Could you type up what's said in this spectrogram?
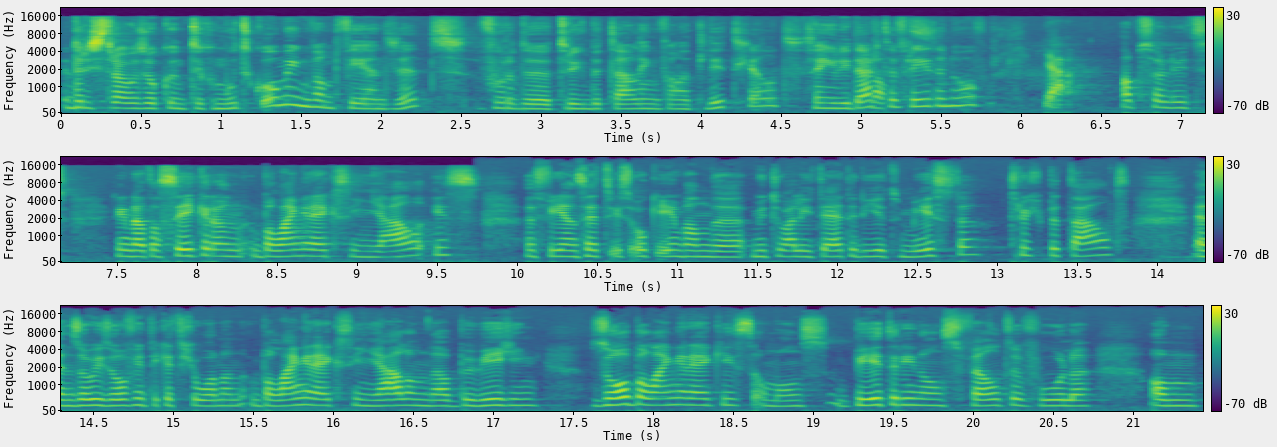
Er is trouwens ook een tegemoetkoming van het VNZ voor de terugbetaling van het lidgeld. Zijn jullie daar tevreden over? Ja, absoluut. Ik denk dat dat zeker een belangrijk signaal is. Het VNZ is ook een van de mutualiteiten die het meeste terugbetaalt. En sowieso vind ik het gewoon een belangrijk signaal, omdat beweging zo belangrijk is om ons beter in ons vel te voelen, om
